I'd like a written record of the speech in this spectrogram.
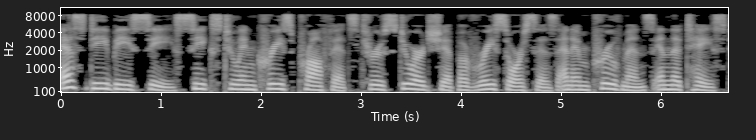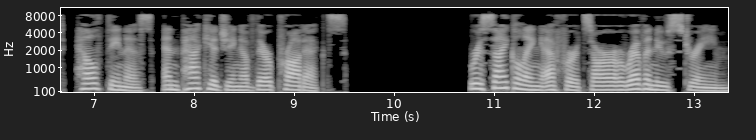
SDBC seeks to increase profits through stewardship of resources and improvements in the taste, healthiness, and packaging of their products. Recycling efforts are a revenue stream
